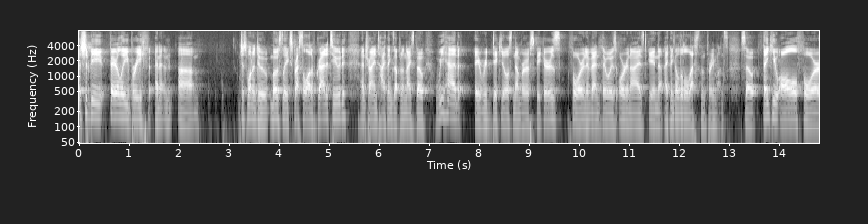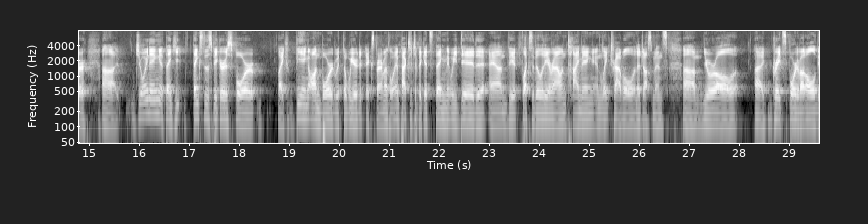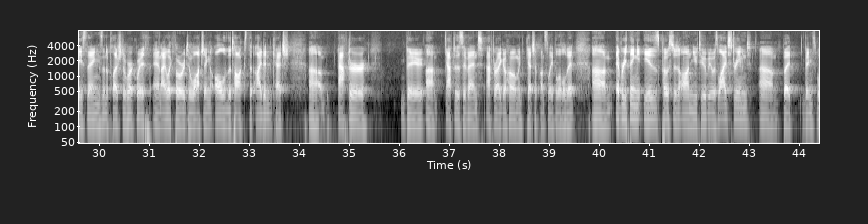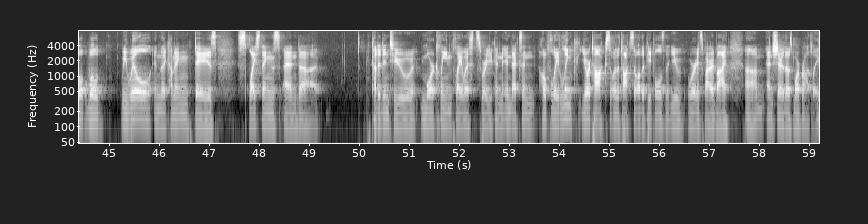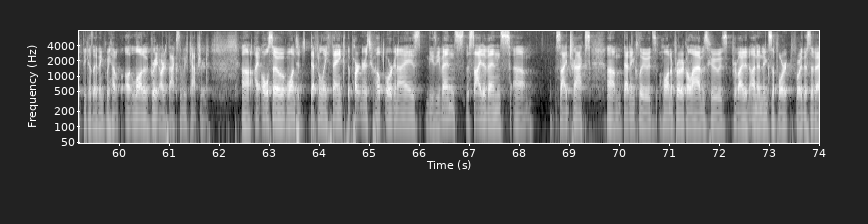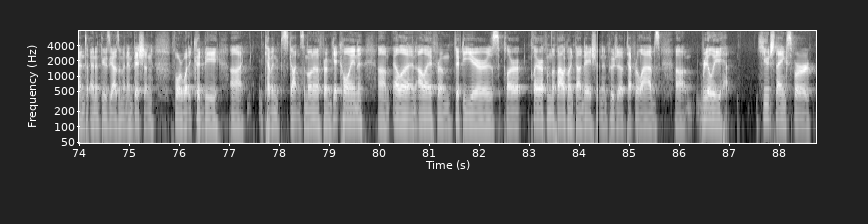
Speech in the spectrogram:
this should be fairly brief and um, just wanted to mostly express a lot of gratitude and try and tie things up in a nice bow. We had a ridiculous number of speakers for an event that was organized in, I think, a little less than three months. So thank you all for uh, joining. Thank you, thanks to the speakers for like being on board with the weird experimental impact certificates thing that we did and the flexibility around timing and late travel and adjustments. Um, you were all a great sport about all of these things and a pleasure to work with. And I look forward to watching all of the talks that I didn't catch um, after the uh, after this event, after I go home and catch up on sleep a little bit. Um, everything is posted on YouTube. It was live streamed, um, but things will will we will in the coming days splice things and uh, cut it into more clean playlists where you can index and hopefully link your talks or the talks of other people's that you were inspired by um, and share those more broadly because I think we have a lot of great artifacts that we've captured. Uh, I also wanted to definitely thank the partners who helped organize these events, the side events, um, side tracks. Um, that includes Juana Protocol Labs, who's provided unending support for this event and enthusiasm and ambition for what it could be. Uh, Kevin, Scott, and Simona from Gitcoin, um, Ella and Ale from 50 Years, Clara, Clara from the Filecoin Foundation, and Pooja of Tephra Labs. Um, really huge thanks for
